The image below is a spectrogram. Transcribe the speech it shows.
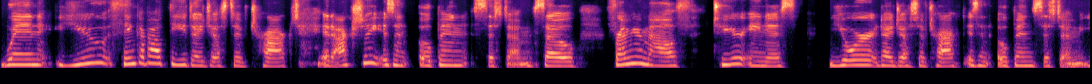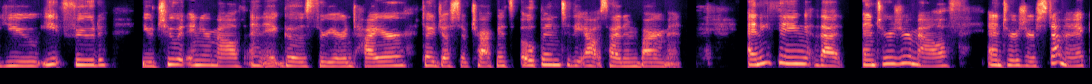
When you think about the digestive tract, it actually is an open system. So, from your mouth to your anus, your digestive tract is an open system. You eat food, you chew it in your mouth, and it goes through your entire digestive tract. It's open to the outside environment. Anything that enters your mouth enters your stomach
